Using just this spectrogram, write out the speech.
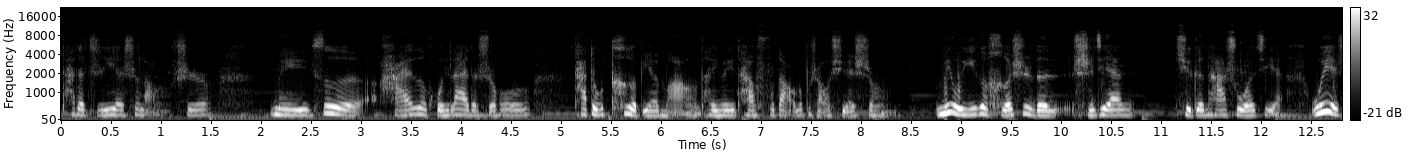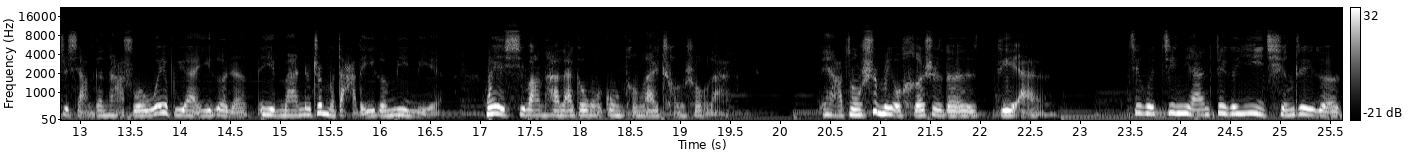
他的职业是老师，每次孩子回来的时候。他都特别忙，他因为他辅导了不少学生，没有一个合适的时间去跟他说去。我也是想跟他说，我也不愿意一个人隐瞒着这么大的一个秘密，我也希望他来跟我共同来承受来。哎呀，总是没有合适的点，结果今年这个疫情这个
